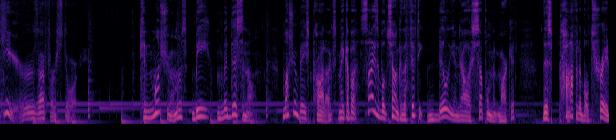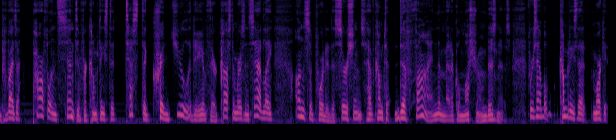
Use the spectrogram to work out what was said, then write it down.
Here's our first story. Can mushrooms be medicinal? Mushroom-based products make up a sizable chunk of the $50 billion supplement market. This profitable trade provides a powerful incentive for companies to test the credulity of their customers, and sadly, unsupported assertions have come to define the medical mushroom business. For example, companies that market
